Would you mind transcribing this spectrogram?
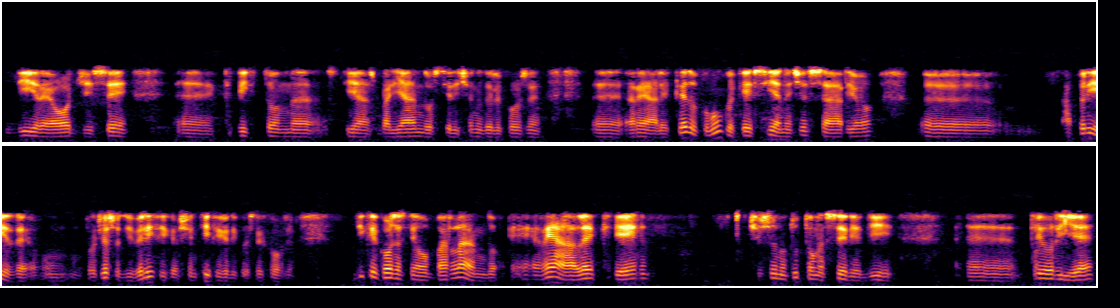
dire oggi se eh, Crichton stia sbagliando stia dicendo delle cose eh, reali. Credo comunque che sia necessario eh, aprire un processo di verifica scientifica di queste cose. Di che cosa stiamo parlando? È reale che ci sono tutta una serie di eh, teorie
